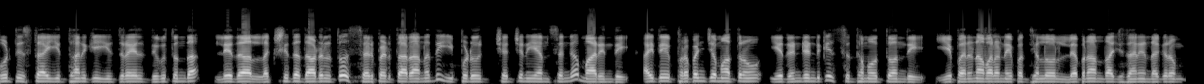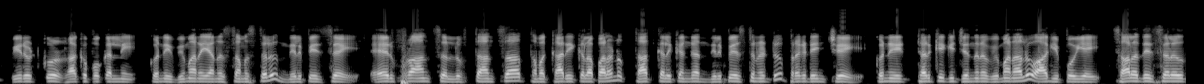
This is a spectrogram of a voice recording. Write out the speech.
పూర్తి స్థాయి యుద్ధానికి ఇజ్రాయెల్ దిగుతుందా లేదా లక్షిత దాడులతో సరిపెడతారా అన్నది ఇప్పుడు చర్చనీయాంశంగా మారింది. అయితే ప్రపంచం మాత్రం ఈ రెండింటికి సిద్ధమవుతోంది. ఈ పరిణామాల నేపథ్యంలో లెబనాన్ రాజధాని నగరం బీరుట్కు రాకపోకల్ని కొన్ని విమానయాన సంస్థలు నిలిపేశాయి. ఎయిర్ ఫ్రాన్స్ లుఫ్తాన్సా తమ కార్యకలాపాలను తాత్కాలికంగా నిలిపేస్తున్నట్టు ప్రకటించాయి. కొన్ని టర్కీకి చెందిన విమానాలు ఆగిపోయాయి. చాలా దేశాలు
